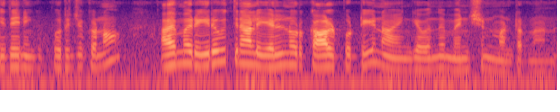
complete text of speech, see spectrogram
இதை நீங்கள் புரிஞ்சுக்கணும். அதே மாதிரி இருபத்தி நாலு எழுநூறு கால் புட்டியும் நான் இங்கே வந்து மென்ஷன் பண்ணுறேன் நான்.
